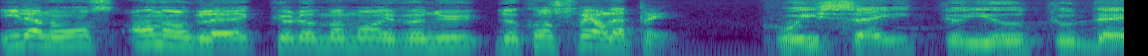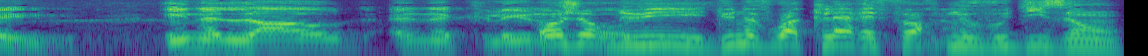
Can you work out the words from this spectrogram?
il annonce en anglais que le moment est venu de construire la paix. We say to you today, in a loud and a clear Aujourd'hui, d'une voix claire et forte, nous vous disons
